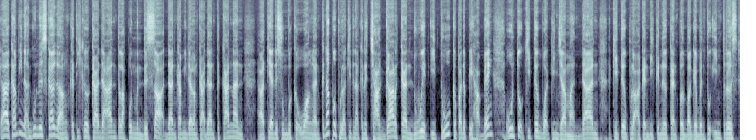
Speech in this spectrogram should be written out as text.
Uh, kami nak guna sekarang ketika keadaan telah pun mendesak dan kami dalam keadaan tekanan uh, tiada sumber keuangan. Kenapa pula kita nak kena cagarkan duit itu kepada pihak bank untuk kita buat pinjaman? Dan kita pula akan dikenakan pelbagai bentuk interest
